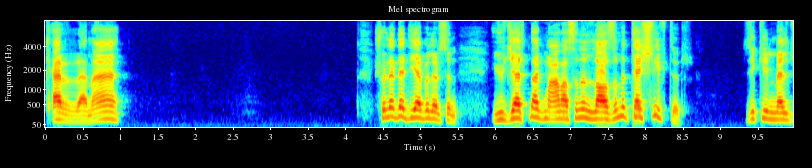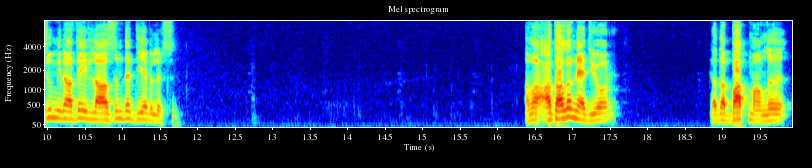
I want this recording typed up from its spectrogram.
kerreme. Şöyle de diyebilirsin. Yüceltmek manasının lazımı teşriftir. Zikri melzum irade lazım da diyebilirsin. Ama Adalı ne diyor? Ya da Batmanlı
